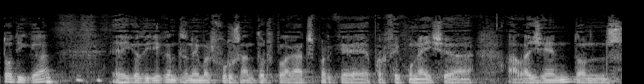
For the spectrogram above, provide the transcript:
tot i que eh, jo diria que ens anem esforçant tots plegats perquè per fer conèixer a la gent doncs,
